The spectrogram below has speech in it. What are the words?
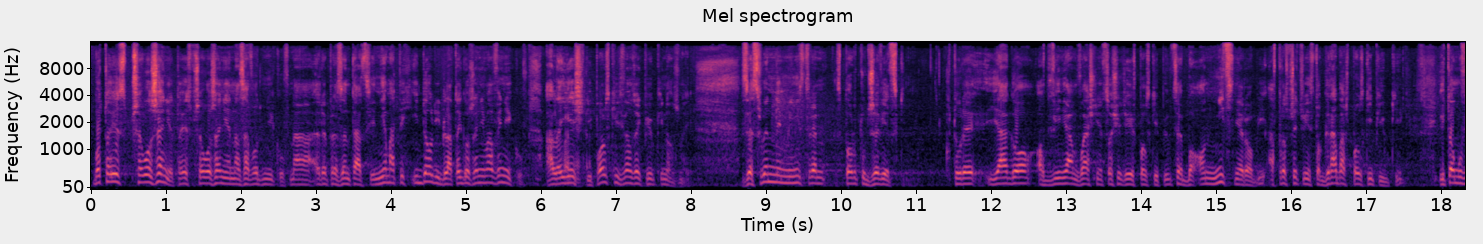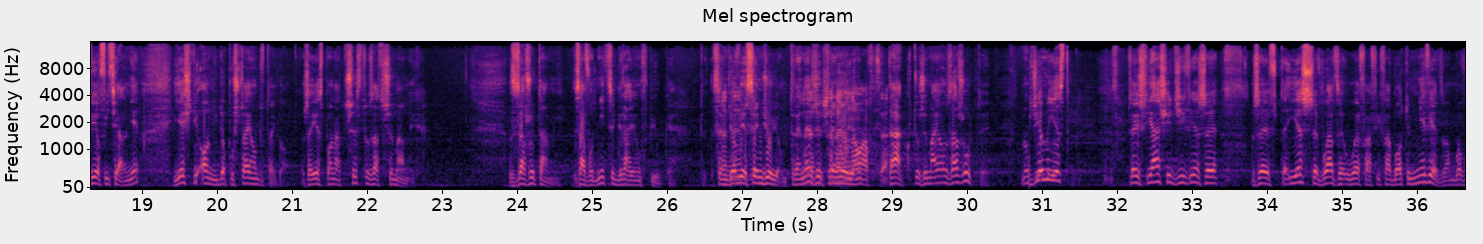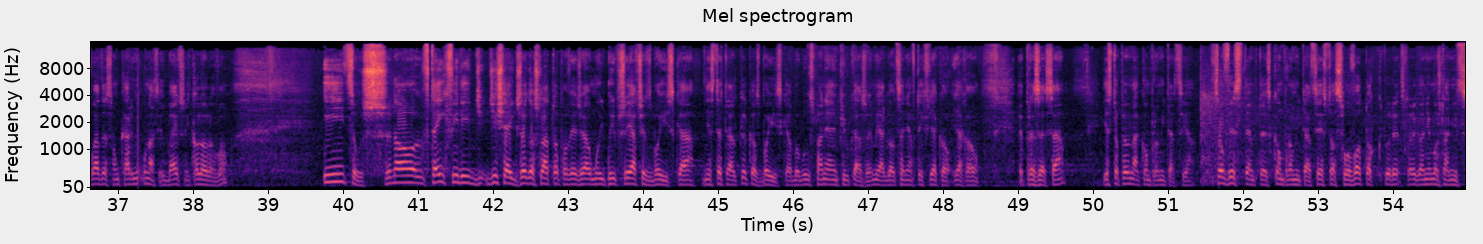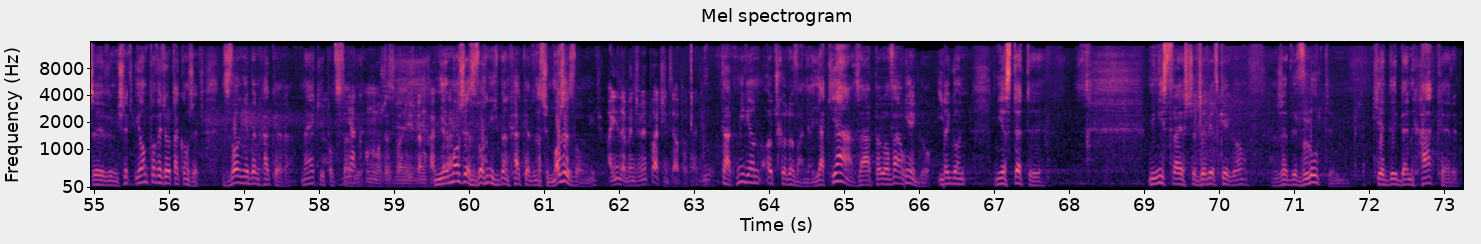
bo to jest przełożenie, to jest przełożenie na zawodników, na reprezentację. Nie ma tych idoli, dlatego że nie ma wyników. Ale jeśli Polski Związek Piłki Nożnej ze słynnym ministrem sportu Drzewieckim, który ja go obwiniam właśnie, co się dzieje w polskiej piłce, bo on nic nie robi, a wprost przeciwnie, jest to grabarz polskiej piłki i to mówię oficjalnie. Jeśli oni dopuszczają do tego, że jest ponad 300 zatrzymanych z zarzutami, zawodnicy grają w piłkę, sędziowie Trenerzy- sędziują, trenerzy trenują, na ławce. tak, którzy mają zarzuty. No gdzie my jest... Przecież ja się dziwię, że, że jeszcze władze UEFA, FIFA, bo o tym nie wiedzą, bo władze są karmi, u nas jest bajecznie kolorowo, i cóż, no w tej chwili, dzi- dzisiaj Grzegorz Lato powiedział, mój, mój przyjaciel z boiska, niestety, ale tylko z boiska, bo był wspaniałym piłkarzem, ja go oceniam w tej chwili jako, jako prezesa. Jest to pełna kompromitacja. Co występ to jest kompromitacja, jest to słowotok, który, z którego nie można nic y, wymyśleć. I on powiedział taką rzecz, zwolnię Ben Hackera. Na jakiej podstawie? Jak on może zwolnić Ben Hackera? Nie może zwolnić Ben Hacker, znaczy może zwolnić, A ile będziemy płacić za to, tak? tak, milion odszkodowania. Jak ja zaapelowałem niego i tego niestety ministra jeszcze Drzewieckiego, żeby w lutym, kiedy Ben Hacker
